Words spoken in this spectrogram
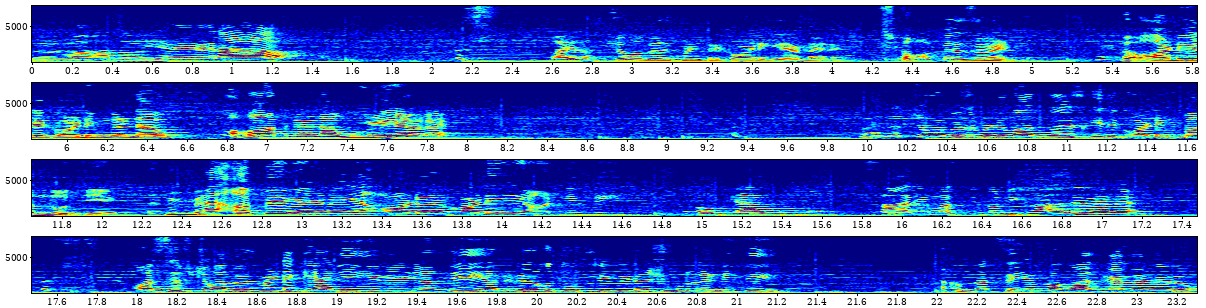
बर्बाद हो गया मेरा। भाई तो चौबीस मिनट रिकॉर्ड किया मैंने। चौबीस मिनट। ऑडियो रिकॉर्डिंग करना ऑन करना भूल गया मैं। भाई तो चौबीस मिनट बाद ना इसकी रिकॉर्डिंग बंद होती है। मैं अभी देखने गया ऑडियो रिकॉर्डिंग ही ऑन नहीं थी। अब क्या करूँ मैं? सारी मस्ती तो निकाल दी मैंने। और सिर्फ़ चौबीस मिनट ज्ञानी की वीडियो थी। अभी मेरे को दूसरी वीडियो शूट करनी थी। अब मैं सेम बकवास कैसे करूँ?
